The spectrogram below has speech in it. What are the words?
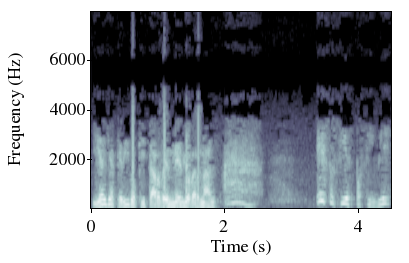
y haya querido quitar de en medio a Bernal? Ah, eso sí es posible.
